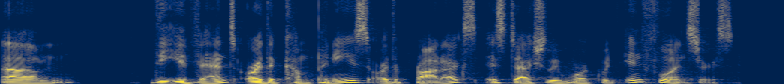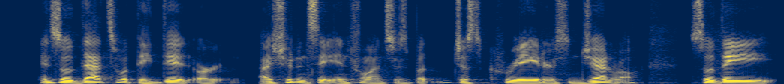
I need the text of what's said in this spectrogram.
um the event or the companies or the products is to actually work with influencers. And so that's what they did or i shouldn't say influencers but just creators in general. So they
